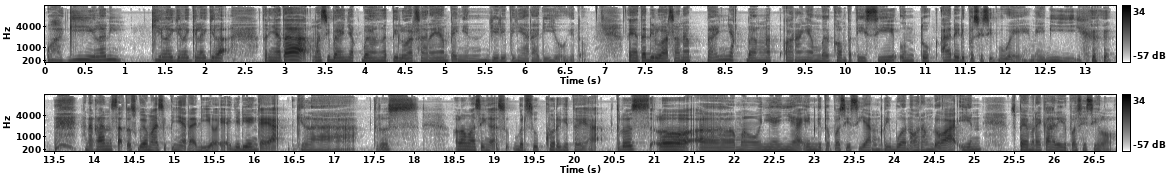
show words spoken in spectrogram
wah gila nih. Gila gila gila gila. Ternyata masih banyak banget di luar sana yang pengen jadi penyiar radio gitu. Ternyata di luar sana banyak banget orang yang berkompetisi untuk ada di posisi gue maybe. Karena kan status gue masih penyiar radio ya. Jadi yang kayak gila. Terus lo masih nggak bersyukur gitu ya. Terus lo uh, mau nyanyain gitu posisi yang ribuan orang doain supaya mereka ada di posisi lo.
